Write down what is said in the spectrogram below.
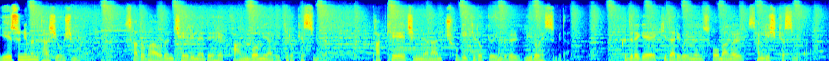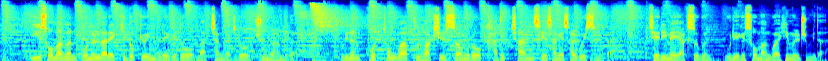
예수님은 다시 오십니다. 사도 바울은 재림에 대해 광범위하게 기록했습니다. 박해에 직면한 초기 기독교인들을 위로했습니다. 그들에게 기다리고 있는 소망을 상기시켰습니다. 이 소망은 오늘날의 기독교인들에게도 마찬가지로 중요합니다. 우리는 고통과 불확실성으로 가득 찬 세상에 살고 있습니다. 재림의 약속은 우리에게 소망과 힘을 줍니다.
